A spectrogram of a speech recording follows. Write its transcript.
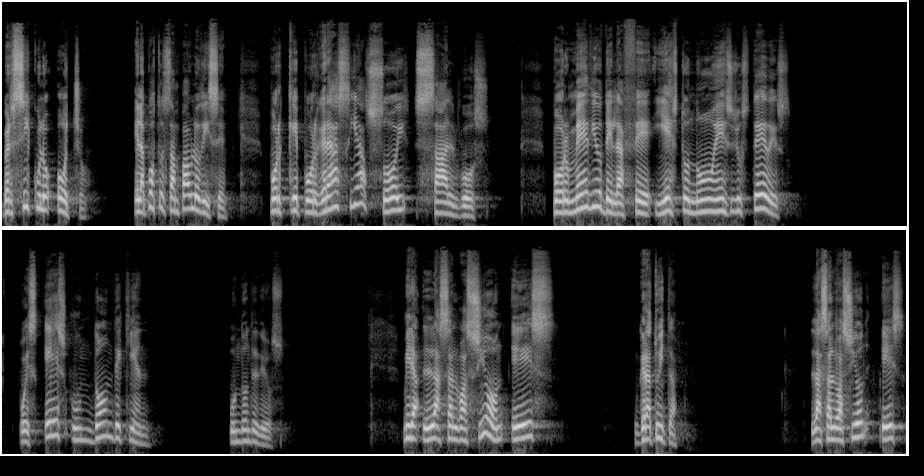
Versículo 8. El apóstol San Pablo dice, porque por gracia sois salvos por medio de la fe, y esto no es de ustedes, pues es un don de quién? Un don de Dios. Mira, la salvación es gratuita. La salvación es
